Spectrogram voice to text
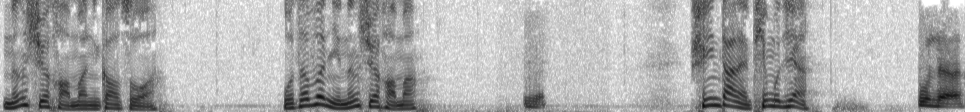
能学好吗？你告诉我。我在问你能学好吗？嗯。声音大点，听不见。不能。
